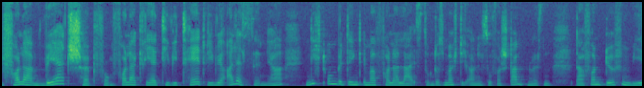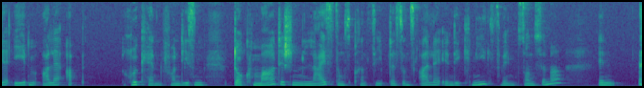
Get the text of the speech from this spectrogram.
voller Wertschöpfung, voller Kreativität, wie wir alles sind, ja, nicht unbedingt immer voller Leistung. Das möchte ich auch nicht so verstanden wissen. Davon dürfen wir eben alle abrücken von diesem dogmatischen Leistungsprinzip, das uns alle in die Knie zwingt. Sonst wir in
